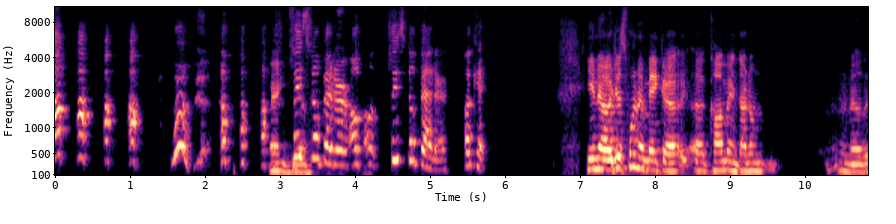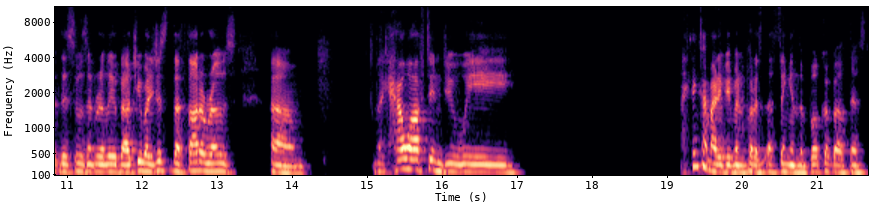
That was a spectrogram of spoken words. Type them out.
Woo! Thank please you. feel better. I'll, I'll, please feel better. Okay. You know, I just want to make a, a, comment. I don't, I don't know that this wasn't really about you, but just the thought arose, um, like how often do we? I think I might have even put a, a thing in the book about this,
